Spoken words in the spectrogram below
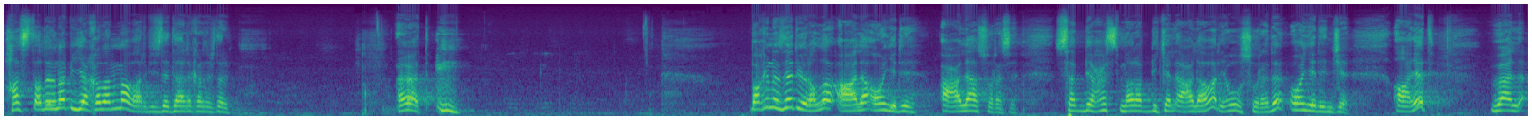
hastalığına bir yakalanma var bizde değerli kardeşlerim. Evet. Bakınız ne diyor Allah? Ala 17. Ala suresi. Sebbihisme rabbikel a'la var ya o surede 17. ayet. Vel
